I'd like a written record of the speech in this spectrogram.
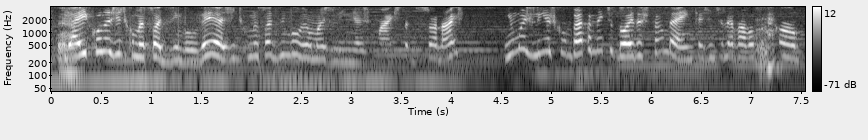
Certo. E aí, quando a gente começou a desenvolver, a gente começou a desenvolver umas linhas mais tradicionais e umas linhas completamente doidas também, que a gente levava para o campo.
